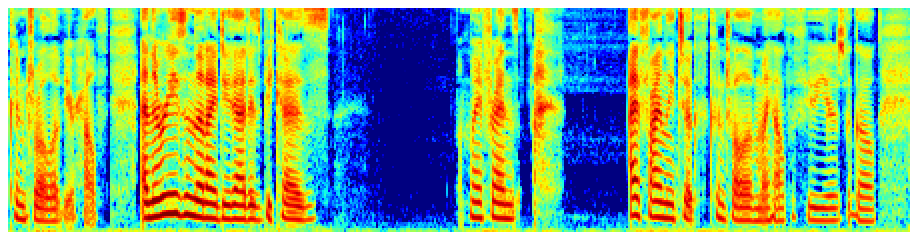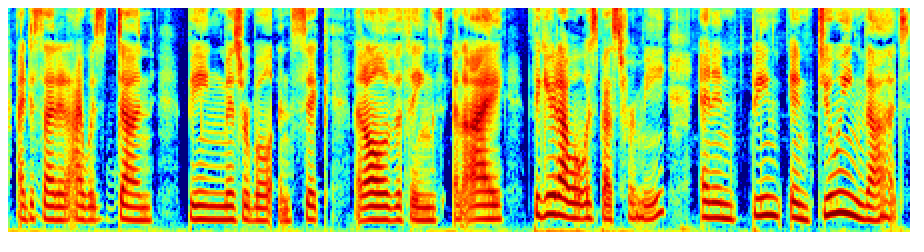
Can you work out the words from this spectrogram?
control of your health. And the reason that I do that is because my friends I finally took control of my health a few years ago. I decided I was done being miserable and sick and all of the things and I figured out what was best for me and in being in doing that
